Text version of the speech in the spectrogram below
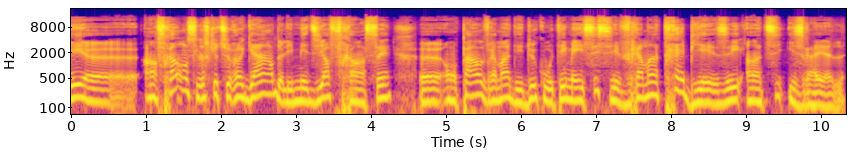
Et euh, en France, lorsque tu regardes les médias français, euh, on parle vraiment des deux côtés, mais ici, c'est vraiment très biaisé anti-Israël.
